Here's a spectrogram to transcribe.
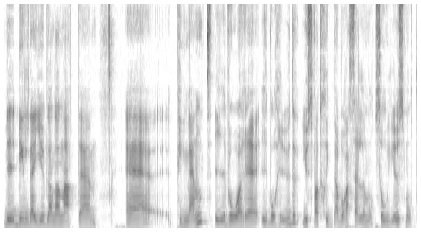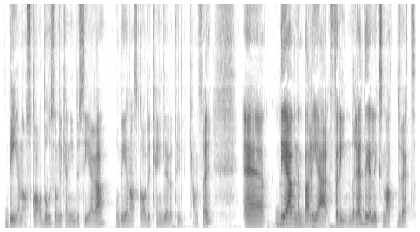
Vi bildar ju bland annat eh, eh, pigment i vår, eh, i vår hud just för att skydda våra celler mot solljus, mot DNA-skador som det kan inducera. Och DNA-skador kan ju leda till cancer. Eh, det är även en barriär för det inre. Det är liksom att du vet,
